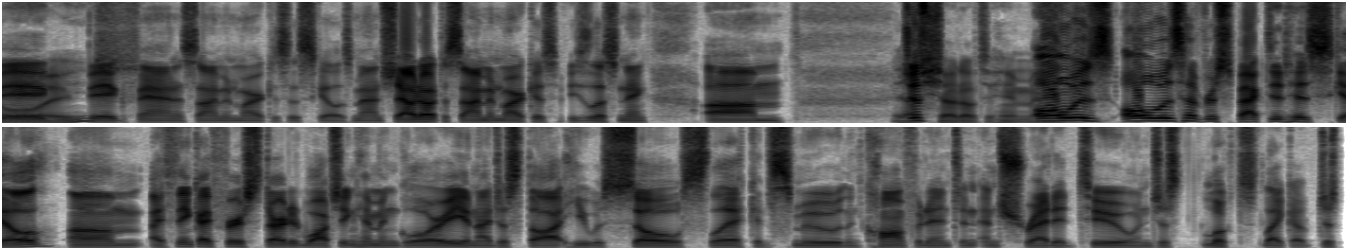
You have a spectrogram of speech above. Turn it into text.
Big big fan of Simon Marcus's skills, man. Shout out to Simon Marcus if he's listening. Um, Yeah, just shout out to him, man. always always have respected his skill um i think i first started watching him in glory and i just thought he was so slick and smooth and confident and, and shredded too and just looked like a just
